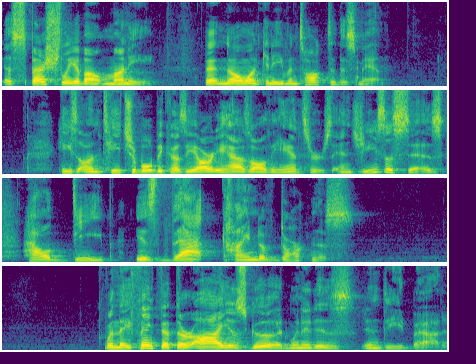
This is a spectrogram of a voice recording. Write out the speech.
especially about money, that no one can even talk to this man. He's unteachable because he already has all the answers. And Jesus says, How deep is that kind of darkness? When they think that their eye is good when it is indeed bad.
